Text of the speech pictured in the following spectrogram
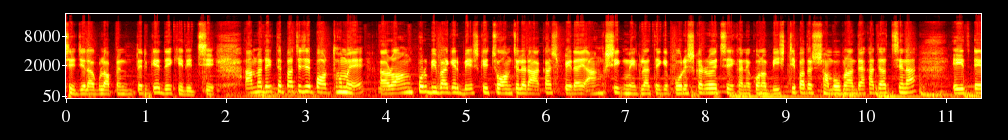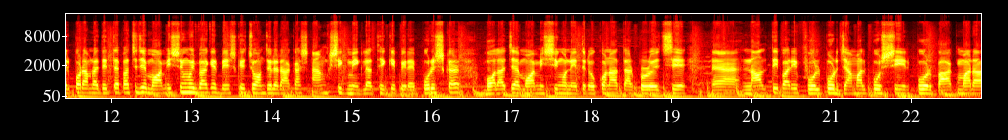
সেই জেলাগুলো আপনাদেরকে দেখিয়ে দিচ্ছি। আমরা দেখতে পাচ্ছি যে প্রথমে রংপুর বিভাগের বেশ কিছু অঞ্চলের আকাশ প্রায় আংশিক মেঘলা থেকে পরিষ্কার রয়েছে, এখানে কোনো বৃষ্টিপাতের সম্ভাবনা দেখা যাচ্ছে না। এই, এরপর আমরা দেখতে পাচ্ছি যে ময়মনসিংহ বিভাগের বেশ কিছু অঞ্চলের আকাশ আংশিক মেঘলা থেকে প্রায় পরিষ্কার। বলা যায় ময়মনসিংহ, নেত্রকোনা, তারপর রয়েছে নালতিবাড়ি, ফুলপুর, জামালপুর, শেরপুর, বাগমারা।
